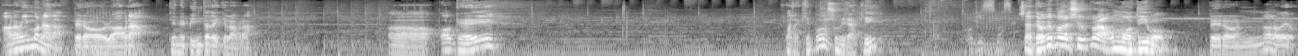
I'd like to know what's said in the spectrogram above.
Ahora mismo nada, pero lo habrá. Tiene pinta de que lo habrá. Uh, ok. ¿Para qué puedo subir aquí? O sea, tengo que poder subir por algún motivo. Pero no lo veo.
